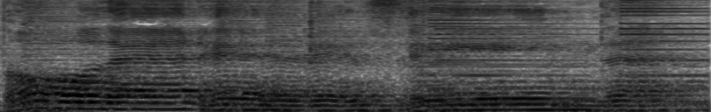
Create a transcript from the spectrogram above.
more than anything that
